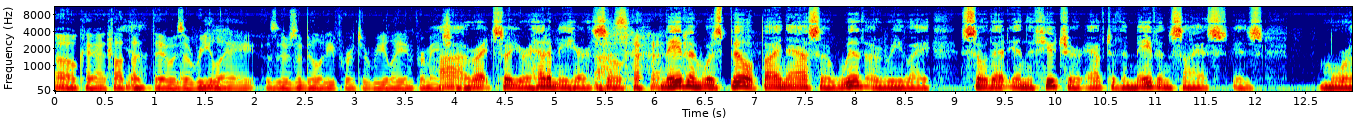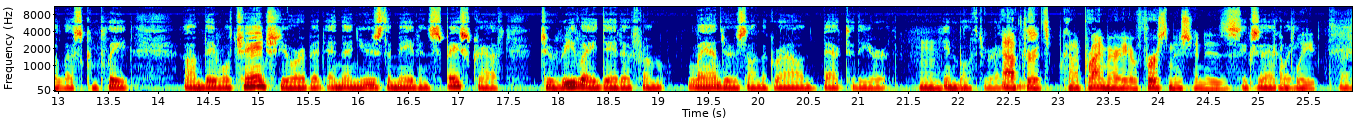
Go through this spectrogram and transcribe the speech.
Oh, okay. I thought Yeah. that there was a relay. There's ability for it to relay information. Ah, right. So you're ahead of me here. So MAVEN was built by NASA with a relay so that in the future, after the MAVEN science is more or less complete, um, they will change the orbit and then use the MAVEN spacecraft to relay data from landers on the ground back to the Earth in both directions. After its kind of primary or first mission is Exactly. complete. Right.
